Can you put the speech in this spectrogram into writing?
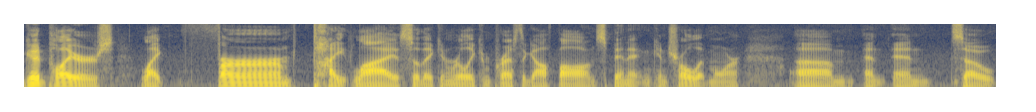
Good players like firm, tight lies, so they can really compress the golf ball and spin it and control it more. Um, and and so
